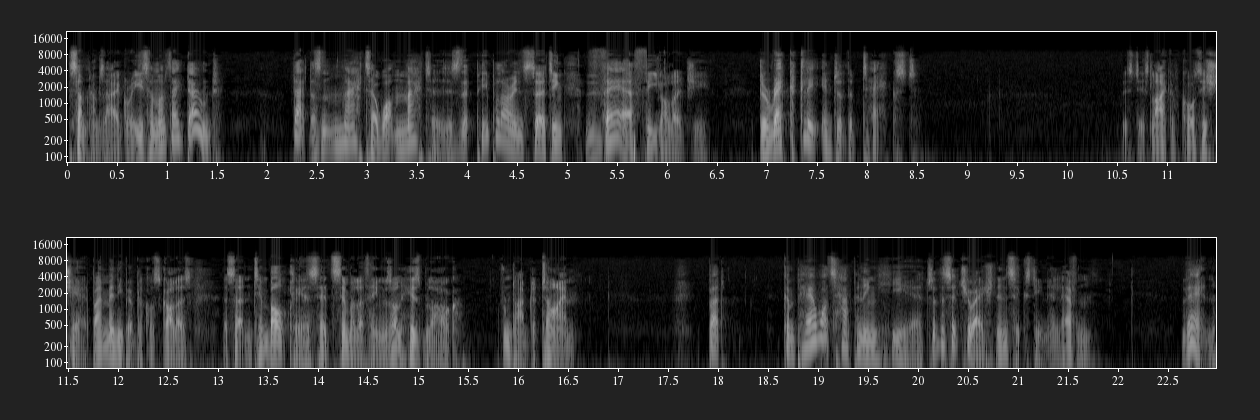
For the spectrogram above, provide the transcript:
Sometimes I agree, sometimes I don't. That doesn't matter. What matters is that people are inserting their theology directly into the text. This dislike, of course, is shared by many biblical scholars. A certain Tim Bulkeley has said similar things on his blog from time to time. Compare what's happening here to the situation in 1611. Then,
